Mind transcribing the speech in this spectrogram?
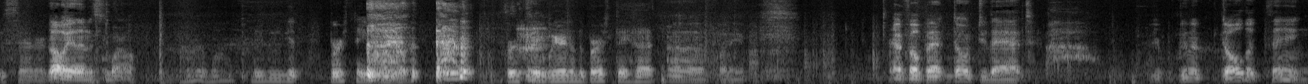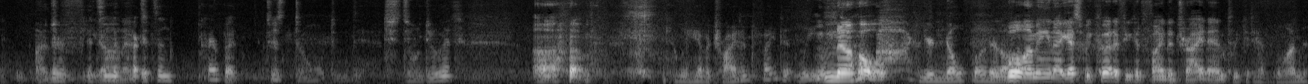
is Saturday. Oh yeah, then it's tomorrow. Oh, well, maybe we get birthday weird. birthday weird in the birthday hut. Uh, funny. I felt bad. Don't do that. You're gonna dull the thing. Put your feet it's in on the it. car- it's in carpet. Just don't do that. Just don't do it. Um, Can we have a trident fight at least? no. You're no fun at all. Well, I mean, I guess we could if you could find a trident. we could have one.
